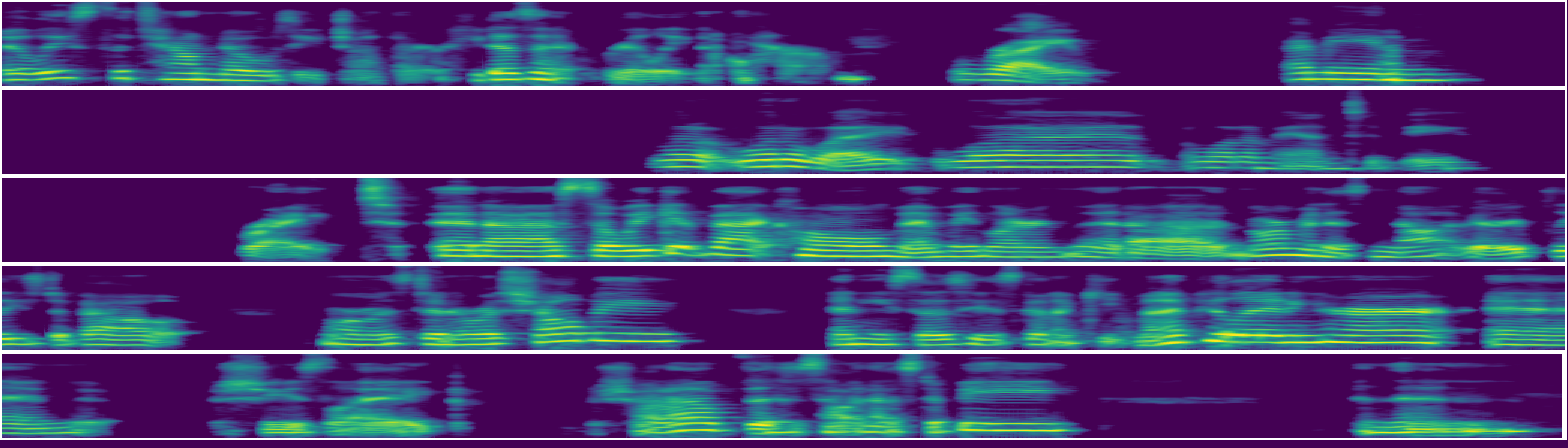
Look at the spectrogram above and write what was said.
at least the town knows each other. He doesn't really know her. Right. I mean, what what a way what what a man to be. Right. And uh, so we get back home and we learn that uh, Norman is not very pleased about Norma's dinner with Shelby. And he says he's going to keep manipulating her. And she's like, shut up. This is how it has to be. And then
